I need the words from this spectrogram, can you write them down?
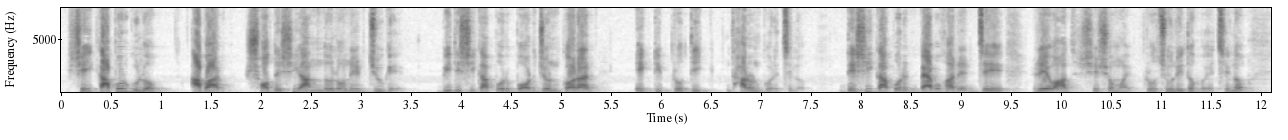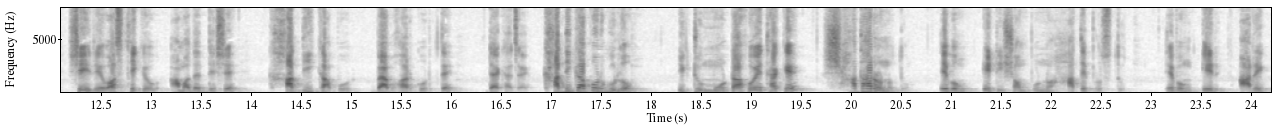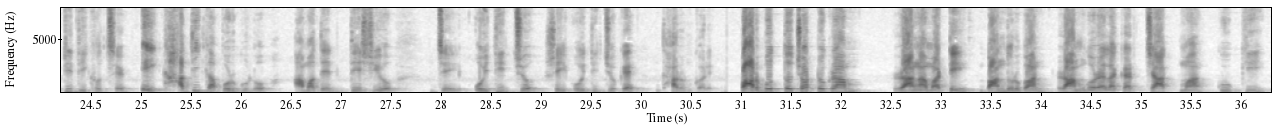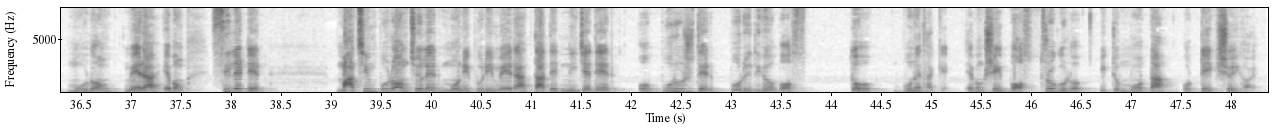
সেই কাপড়গুলো আবার স্বদেশী আন্দোলনের যুগে বিদেশি কাপড় বর্জন করার একটি প্রতীক ধারণ করেছিল। দেশি কাপড় ব্যবহারের যে রেওয়াজ সে সময় প্রচলিত হয়েছিল, সেই রেওয়াজ থেকেও আমাদের দেশে খাদি কাপড় ব্যবহার করতে দেখা যায়। খাদি কাপড়গুলো একটু মোটা হয়ে থাকে, সাধারণত, এবং এটি সম্পূর্ণ হাতে প্রস্তুত। এবং এর আরেকটি দিক হচ্ছে, এই খাদি কাপড়গুলো আমাদের দেশীয় যে ঐতিহ্য, সেই ঐতিহ্যকে ধারণ করে। পার্বত্য চট্টগ্রাম, রাঙামাটি, বান্দরবান, রামগড় এলাকার চাকমা, কুকি, মুরং, মেরা এবং সিলেটের মাছিমপুর অঞ্চলের মণিপুরী মেয়েরা তাদের নিজেদের ও পুরুষদের পরিধেয় বস্ত্র বুনে থাকে এবং সেই বস্ত্রগুলো একটু মোটা ও টেকসই হয়।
